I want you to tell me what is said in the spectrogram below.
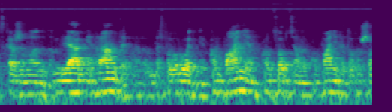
скажімо, мільярдні гранти безповоротні компаніям, консорціям компаній для того, щоб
